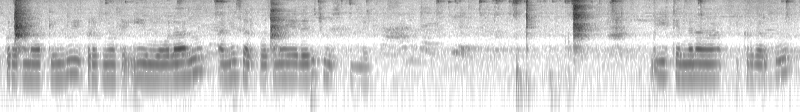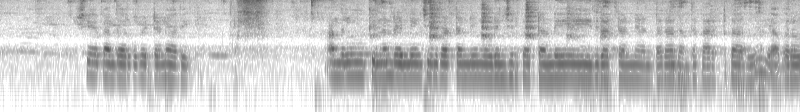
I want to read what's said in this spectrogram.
ఇక్కడ ఒక మార్కింగ్ ఇక్కడ ఒక మార్కింగ్ ఈ మూలాలు అన్నీ సరిపోతున్నాయో లేదో చూసుకోండి. ఈ కిందన ఇక్కడ వరకు షేప్ ఎంతవరకు పెట్టానో అది. అందరూ కింద రెండు ఇంచులు పెట్టండి మూడు ఇంచులు పెట్టండి ఇది పెట్టండి అంటారు. అదంతా కరెక్ట్ కాదు. ఎవరు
